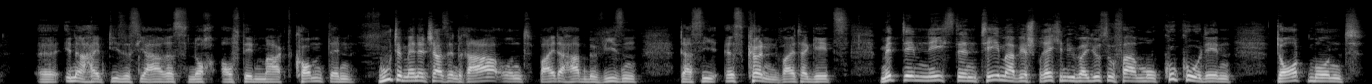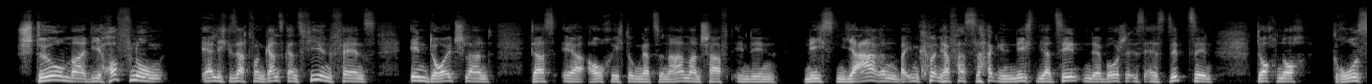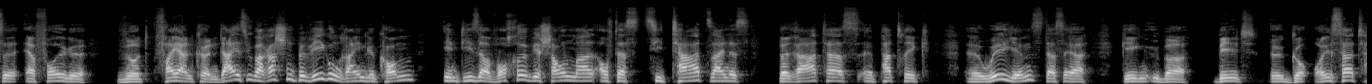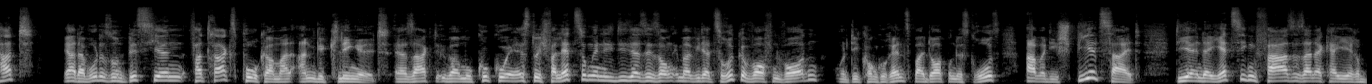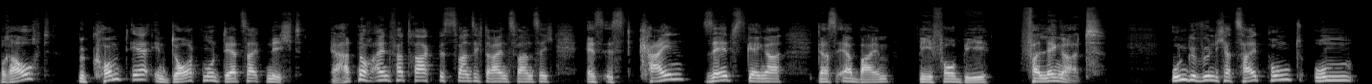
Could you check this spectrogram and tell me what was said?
innerhalb dieses Jahres noch auf den Markt kommt. Denn gute Manager sind rar und beide haben bewiesen, dass sie es können. Weiter geht's mit dem nächsten Thema. Wir sprechen über Yusufa Mokuku, den Dortmund Stürmer. Die Hoffnung ehrlich gesagt von ganz, ganz vielen Fans in Deutschland, dass er auch Richtung Nationalmannschaft in den nächsten Jahren, bei ihm kann man ja fast sagen, in den nächsten Jahrzehnten, der Bursche ist erst 17, doch noch große Erfolge wird feiern können. Da ist überraschend Bewegung reingekommen in dieser Woche. Wir schauen mal auf das Zitat seines Beraters äh, Patrick äh, Williams, das er gegenüber Bild äh, geäußert hat. Ja, da wurde so ein bisschen Vertragspoker mal angeklingelt. Er sagte über Mukoko, er ist durch Verletzungen in dieser Saison immer wieder zurückgeworfen worden und die Konkurrenz bei Dortmund ist groß, aber die Spielzeit, die er in der jetzigen Phase seiner Karriere braucht, bekommt er in Dortmund derzeit nicht. Er hat noch einen Vertrag bis 2023. Es ist kein Selbstgänger, dass er beim BVB verlängert. Ungewöhnlicher Zeitpunkt, um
